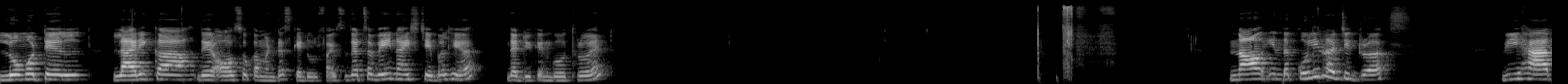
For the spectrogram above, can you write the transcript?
Lomotil, Lyrica, they also come under Schedule 5. So that's a very nice table here that you can go through it. Now in the cholinergic drugs, we have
